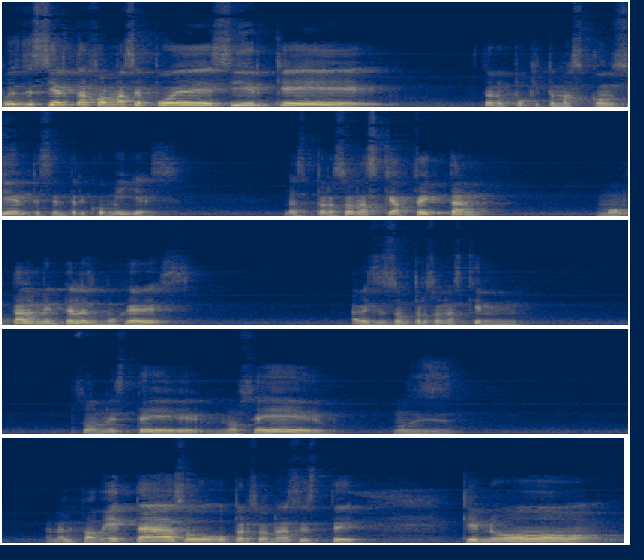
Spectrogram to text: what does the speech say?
pues de cierta forma se puede decir que están un poquito más conscientes, entre comillas. Las personas que afectan mortalmente a las mujeres, a veces son personas que son, este, no sé, no sé si analfabetas o, o personas, este, que no,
